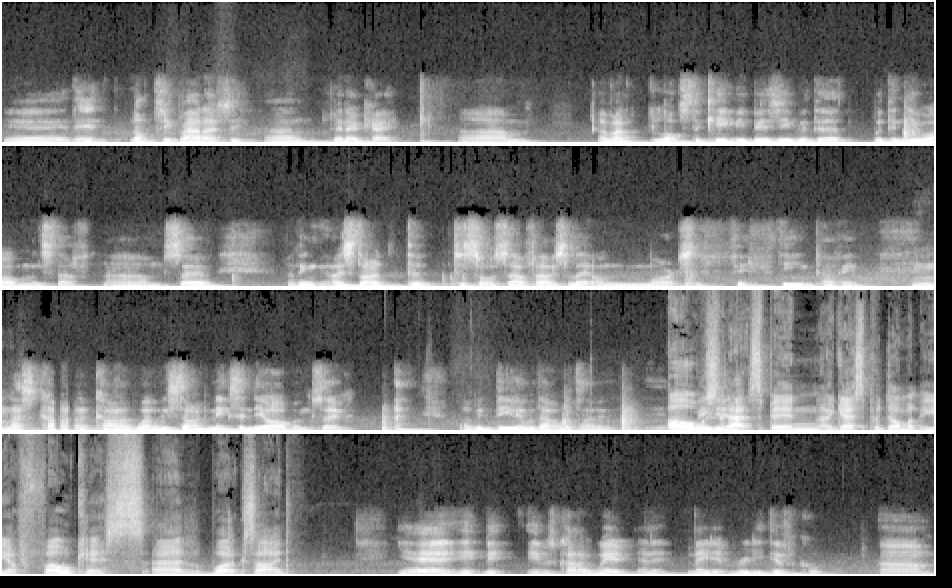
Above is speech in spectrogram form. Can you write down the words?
Yeah, it, not too bad actually. Um, been okay. Um, I've had lots to keep me busy with the with the new album and stuff. Um, so I think I started to, to sort of self isolate on March the fifteenth, I think, mm. and that's kind of kind of when we started mixing the album. So I've been dealing with that all the time. It, oh, so it, that's been, I guess, predominantly your focus uh, work side. Yeah, it, it, was kind of weird, and it made it really difficult. Because um,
